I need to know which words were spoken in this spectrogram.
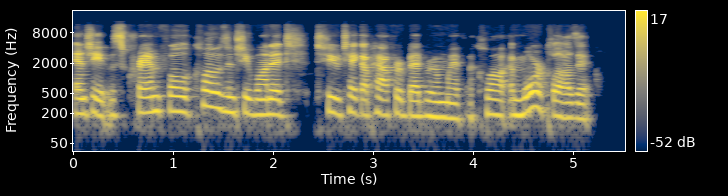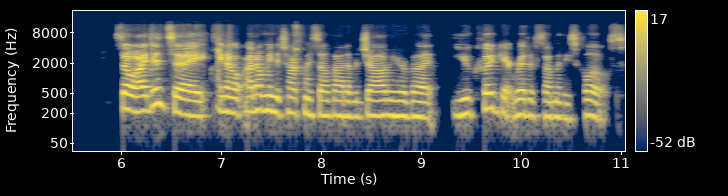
and she was crammed full of clothes and she wanted to take up half her bedroom with a, clo- a more closet. So I did say, you know, I don't mean to talk myself out of a job here, but you could get rid of some of these clothes.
